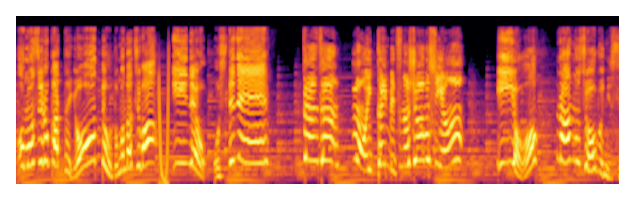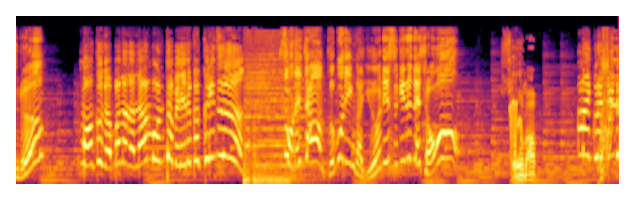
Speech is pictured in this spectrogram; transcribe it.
面白かったよってお友達はいいねを押してねさんさんもう一回別の勝負しよういいよ何の勝負にする僕がバナナ何本食べれるかクイズそれじゃあくもりんが有利す。ぎるでしょそうだマイクラしり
